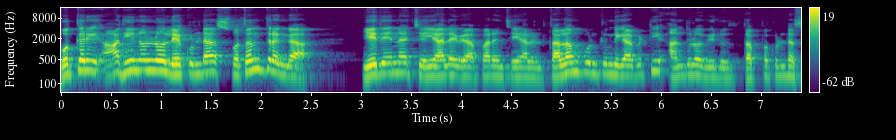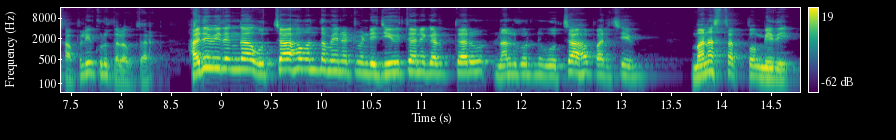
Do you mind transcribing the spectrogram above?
ఒకరి ఆధీనంలో లేకుండా స్వతంత్రంగా ఏదైనా చేయాలి వ్యాపారం చేయాలని తలంపు ఉంటుంది కాబట్టి అందులో వీరు తప్పకుండా సఫలీకృతులవుతారు. అదేవిధంగా ఉత్సాహవంతమైనటువంటి జీవితాన్ని గడుపుతారు. నలుగురిని ఉత్సాహపరిచే మనస్తత్వం ఇది.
